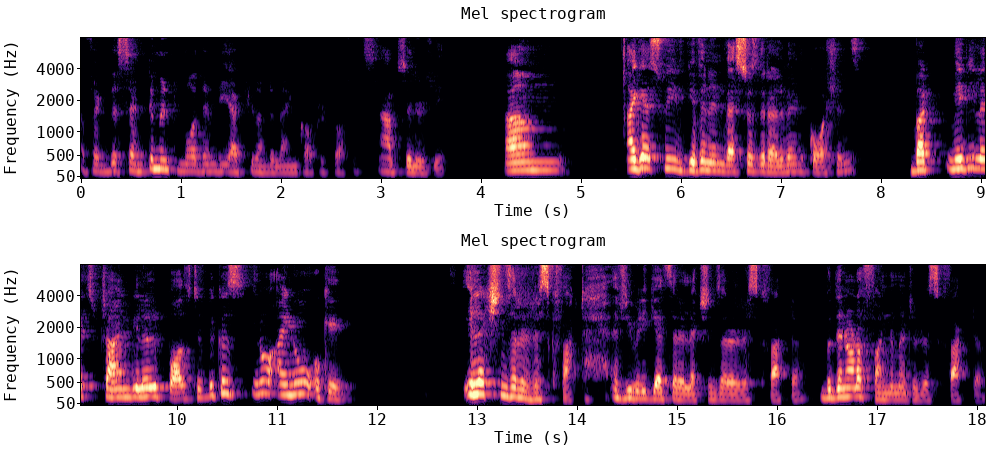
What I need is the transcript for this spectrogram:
affect the sentiment more than the actual underlying corporate profits. Absolutely. Um, I guess we've given investors the relevant cautions, but maybe let's try and be a little positive because, you know, I know, okay, elections are a risk factor. Everybody gets that elections are a risk factor, but they're not a fundamental risk factor.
